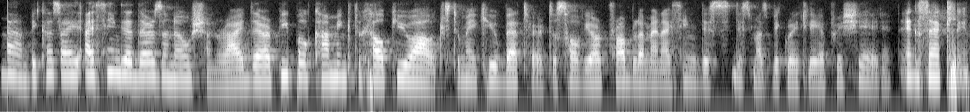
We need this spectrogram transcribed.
Yeah because I, I think that there's a notion right? There are people coming to help you out to make you better to solve your problem and i think this this must be greatly appreciated. Exactly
